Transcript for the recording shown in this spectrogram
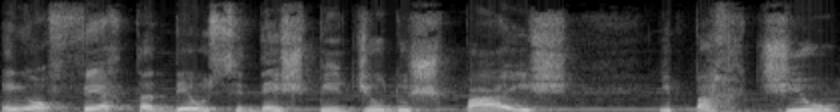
em oferta a Deus, se despediu dos pais e partiu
